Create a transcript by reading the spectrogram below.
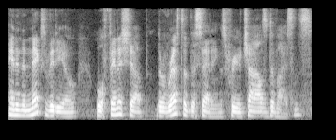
and in the next video, we'll finish up the rest of the settings for your child's devices.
